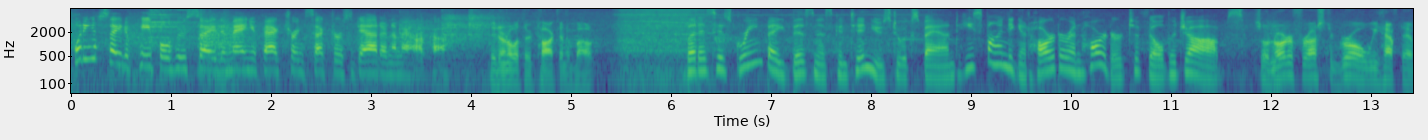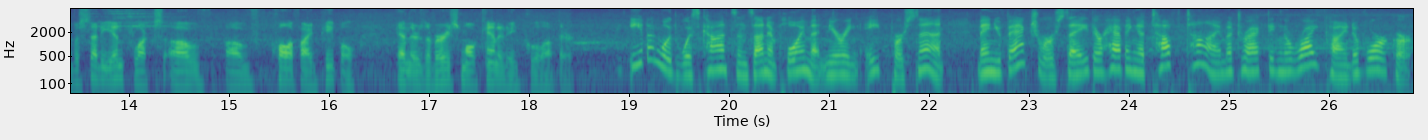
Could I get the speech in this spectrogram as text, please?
What do you say to people who say the manufacturing sector is dead in America? They don't know what they're talking about. But as his Green Bay business continues to expand, he's finding it harder and harder to fill the jobs. So, in order for us to grow, we have to have a steady influx of, of qualified people, and there's a very small candidate pool out there. Even with Wisconsin's unemployment nearing 8%, manufacturers say they're having a tough time attracting the right kind of worker.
